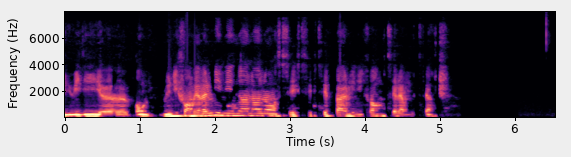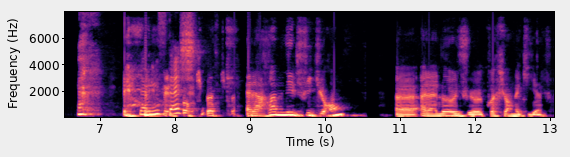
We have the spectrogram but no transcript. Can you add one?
lui dit euh, Bon, l'uniforme mal mis. Il dit Non, non, non, c'est pas l'uniforme, c'est la moustache. la moustache? Elle a ramené le figurant euh, à la loge coiffure-maquillage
